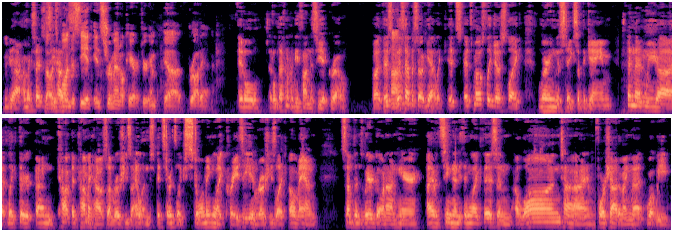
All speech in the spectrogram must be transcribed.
yeah. I'm excited to So see it's how fun this, to see an instrumental character in, uh, brought in. it'll it'll definitely be fun to see it grow. But this this episode, yeah, like it's it's mostly just like learning the stakes of the game, and then we uh like they're on at Kame House on Roshi's Island. It starts like storming like crazy, and Roshi's like, "Oh man, something's weird going on here. I haven't seen anything like this in a long time." Foreshadowing that what we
